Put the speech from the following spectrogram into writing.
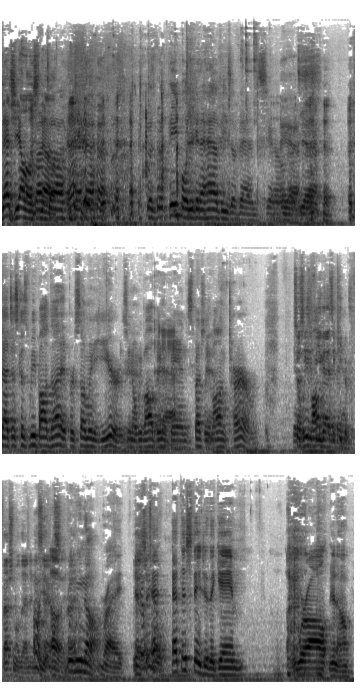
That's yellow But snow. uh, with, with people, you're going to have these events, you know. Yeah. Yeah. But that just because we've all done it for so many years, you know, we've all been Yeah. in bands, especially Yeah. long term. So it's easy for you guys to keep it professional then. In a Oh, sense, yeah. Oh, right? When we know. Right. Yeah, It's- at, at this stage of the game, we're all, you know,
